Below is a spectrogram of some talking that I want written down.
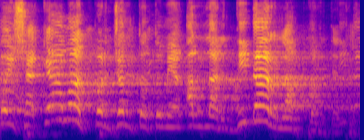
বৈশা কিয়ামত পর্যন্ত তুমি আল্লাহর দিদার লাভ করতে থাকবে।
